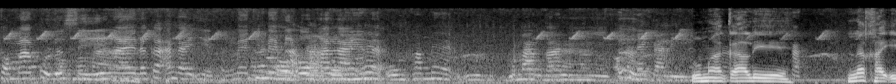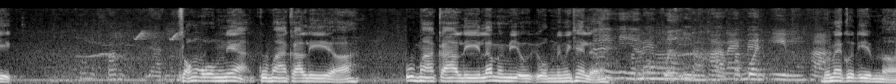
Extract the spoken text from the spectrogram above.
ของมาปู่ฤาษีไงแล้วก็อะไรอีกของแม่ที่แม่มีองค์อะไรแม่น่ะองค์พระแม่อุมากาลีพระแม่กาลีอุมากาลีค่ะแล้วใครอีกพระยันสององค์เนี่ยกุมากาลีเหรออุมากาลีแล้วมันมีอีกองค์หนึ่งไม่ใช่เหรอไม่มีพระแม่กวนอิมค่ะแม่พระกแม่วนอิมค่ะพระแม่กุนอิมเหรอ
